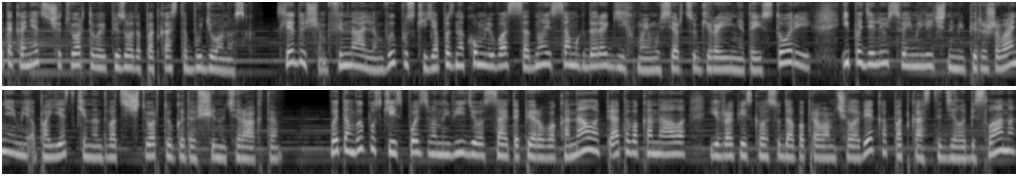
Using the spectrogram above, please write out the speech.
Это конец четвертого эпизода подкаста «Буденовск». В следующем, финальном выпуске я познакомлю вас с одной из самых дорогих моему сердцу героинь этой истории и поделюсь своими личными переживаниями о поездке на 24-ю годовщину теракта. В этом выпуске использованы видео с сайта Первого канала, Пятого канала, Европейского суда по правам человека, подкаста «Дело Беслана»,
